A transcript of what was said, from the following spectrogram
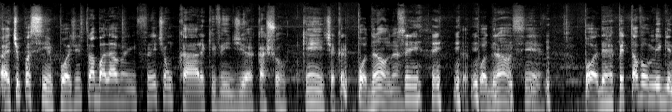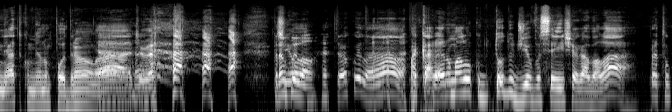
É tipo assim, pô, a gente trabalhava em frente a um cara que vendia cachorro quente, aquele podrão, né? Sim. É, podrão, assim. Pô, de repente tava o Mig Neto comendo um podrão lá. É. Tipo... Tranquilão. Tranquilão. Mas, cara, era um maluco. Todo dia você ia chegava lá pra tu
